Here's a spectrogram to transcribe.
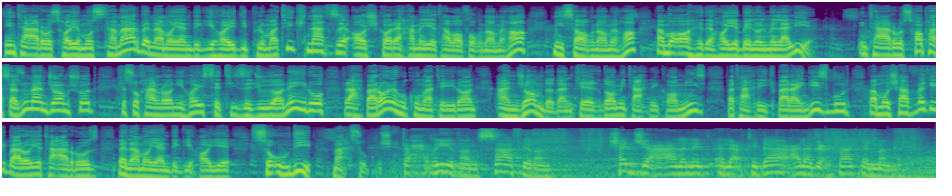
این تعرض های مستمر به نمایندگی های دیپلماتیک نقض آشکار همه توافقنامه ها، میثاقنامه ها و معاهده های بین المللیه. این تعرض ها پس از اون انجام شد که سخنرانی های ستیز جویانه ای رو رهبران حکومت ایران انجام دادند که اقدامی تحریک آمیز و تحریک برانگیز بود و مشوقی برای تعرض به نمایندگی های سعودی محسوب میشه. تحریضا سافرا شجع على الاعتداء على بعثات المملكه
